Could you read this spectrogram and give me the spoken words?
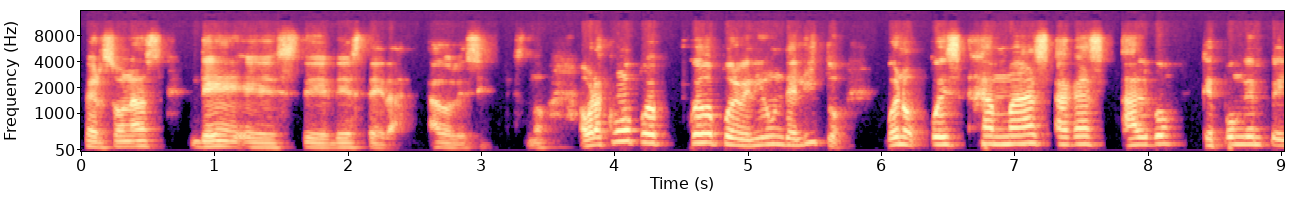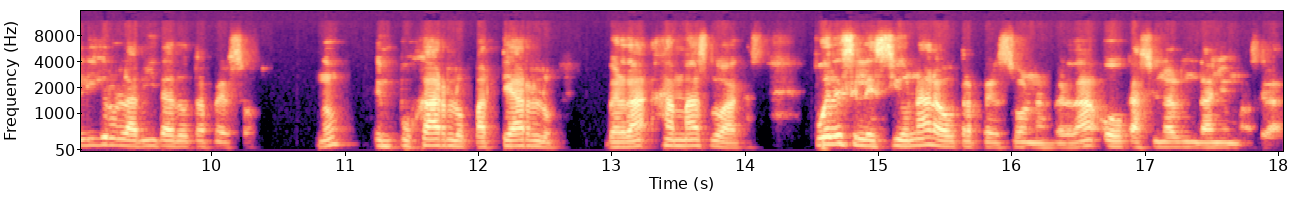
personas de, este, de esta edad, adolescentes, ¿no? Ahora, ¿cómo puedo, prevenir un delito? Bueno, pues jamás hagas algo que ponga en peligro la vida de otra persona, ¿no? Empujarlo, patearlo, ¿verdad? Jamás lo hagas. Puedes lesionar a otra persona, ¿verdad? O ocasionar un daño más grave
